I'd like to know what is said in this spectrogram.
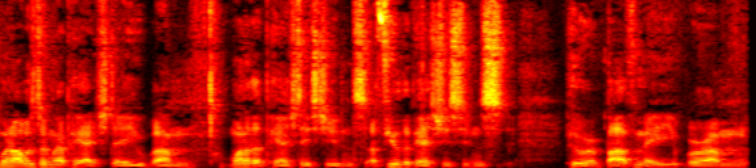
when I was doing my PhD, um, one of the PhD students, a few of the PhD students who were above me were, um,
